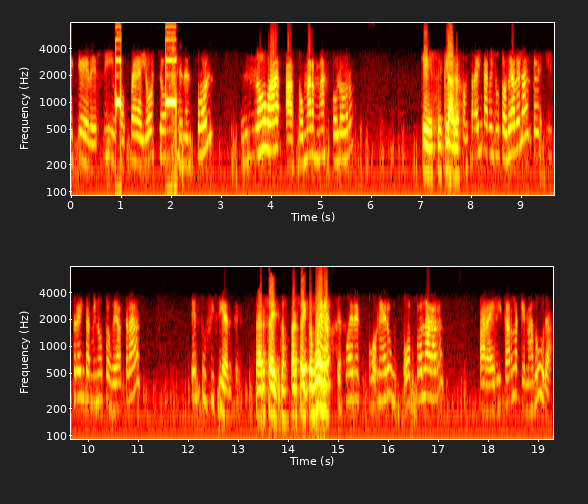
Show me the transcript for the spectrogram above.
se quede 5, 6, 8 horas en el sol, no va a tomar más color que ese, claro. Son 30 minutos de adelante y 30 minutos de atrás es suficiente. Perfecto, perfecto. bueno, se puede poner un post solar para evitar la quemadura.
